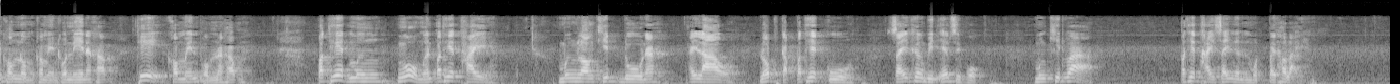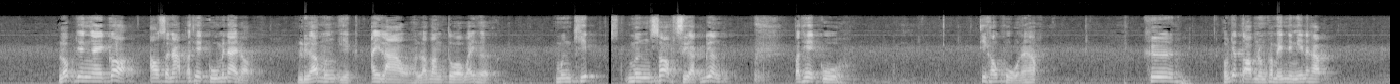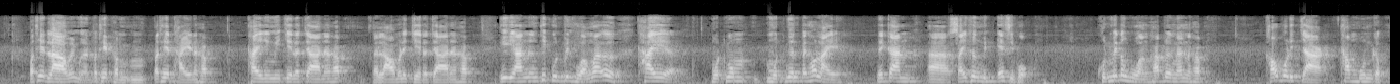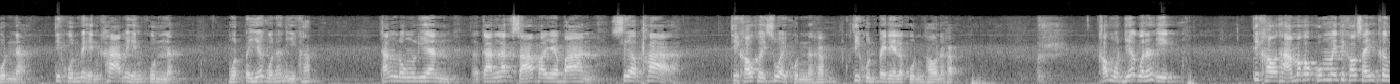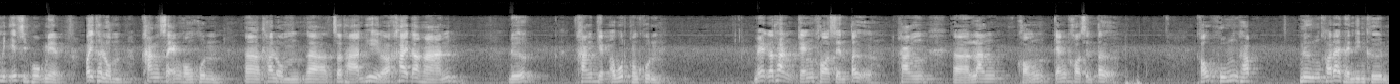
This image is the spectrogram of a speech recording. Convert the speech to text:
นของหนุ่มคอมเมนต์คนนี้นะครับ ที่คอมเมนต์ผมนะครับ ประเทศมึงโง่เหมือนประเทศไทย มึงลองคิดดูนะ ไอ้ลาวลบกับประเทศกูไซส์เครื่องบิน F16 มึงคิดว่าประเทศไทยใช้เงินหมดไปเท่าไหร่ ลบยังไงก็เอาชนะประเทศกูไม่ได้หรอก เหลือมึงอีกไอ้ลาวระวังตัวไว้เถอะ มึงคิดมึงชอบเสือกเรื่องประเทศกู ที่เขาขู่นะครับ คือผมจะตอบหนุ่มคอมเมนต์อย่างนี้นะครับ ประเทศลาวไม่เหมือนประเทศประเทศไทยนะครับ ไทยยังมีเจรจานะครับ แต่ลาวไม่ได้เจรจานะครับ อีกอย่างหนึ่งที่คุณเป็นห่วงว่าเออไทยหมดงมหมดเงินไปเท่าไหร่ ในการใช้เครื่องบิน F16 คุณไม่ต้องห่วงครับเรื่องนั้นนะครับเขาบริจาคทำบุญกับคุณน่ะ ที่คุณไม่เห็นค่าไม่เห็นคุณน่ะ หมดไปเยอะกว่านั้นอีกครับ ทั้งโรงเรียนการรักษาพยาบาลเสื้อผ้าที่เขาเคยช่วยคุณนะครับ ที่คุณไปในละคุณเขานะครับเขาหมดเยอะกว่านั้นอีก ที่เขาถามว่าเขาคุ้มไหมที่เขาใช้เครื่องบิน F16 เนี่ยไปถล่มคลังแสงของคุณถล่มสถานที่หรือว่าค่ายทหาร หรือคลังเก็บอาวุธของคุณ แม้กระทั่งแก๊งคอร์เซนเตอร์คลังลังของแก๊งคอร์เซนเตอร์เขาคุ้มครับหนึ่งเขาได้แผ่นดินคืน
